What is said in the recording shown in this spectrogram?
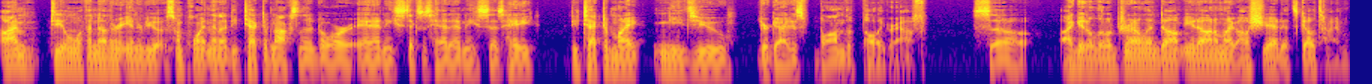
I'm dealing with another interview at some point, and then a detective knocks on the door and he sticks his head in and he says, Hey, Detective Mike needs you. Your guy just bombed the polygraph. So I get a little adrenaline dump, you know, and I'm like, oh shit, it's go time.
